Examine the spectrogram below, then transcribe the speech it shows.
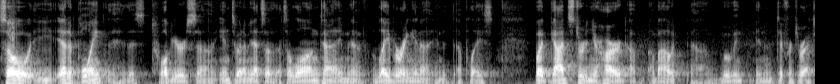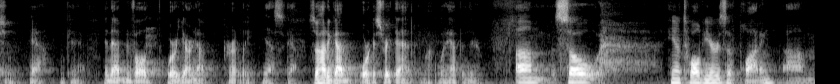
So at a point, this 12 years uh, into it, I mean, that's a, that's a long time of laboring in a, in a place. But God stirred in your heart about um, moving in a different direction, Yeah. okay? And that involved where you are now currently. Yes. Yeah. So how did God orchestrate that? What- What happened there? Um, so, you know, 12 years of plotting. Um,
